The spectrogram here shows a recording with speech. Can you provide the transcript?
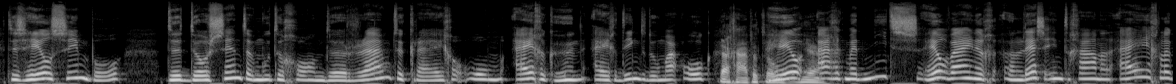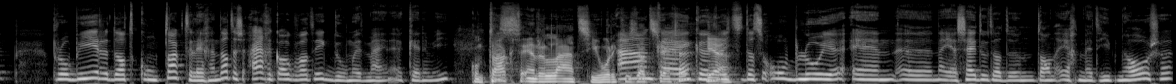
Het is heel simpel. De docenten moeten gewoon de ruimte krijgen om eigenlijk hun eigen ding te doen. Maar ook Daar gaat het om. heel, ja. eigenlijk met niets, heel weinig een les in te gaan. En eigenlijk proberen dat contact te leggen. En dat is eigenlijk ook wat ik doe met mijn academy. Contact dus en relatie, hoor ik je dat zeggen? Aankijken, Ja. dat, dat ze opbloeien. En eh, nou ja, zij doet dat dan, dan echt met hypnose.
